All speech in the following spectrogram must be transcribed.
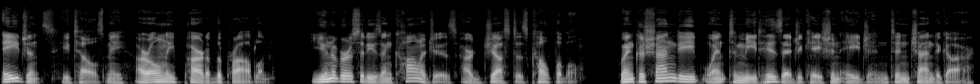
Agents, he tells me, are only part of the problem. Universities and colleges are just as culpable. When Kushandeep went to meet his education agent in Chandigarh,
